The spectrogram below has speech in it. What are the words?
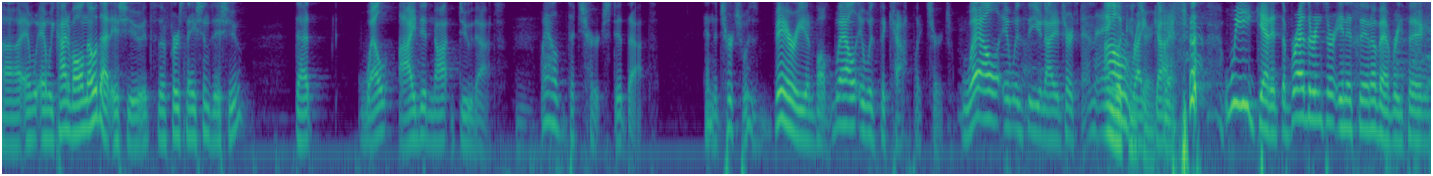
Uh, and, and we kind of all know that issue. It's the First Nations issue that, well, I did not do that. Well, the church did that. And the church was very involved. Well, it was the Catholic Church. Well, it was the United Church. And the Anglican all right, Church, yeah. guys. we get it. The brethrens are innocent of everything.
